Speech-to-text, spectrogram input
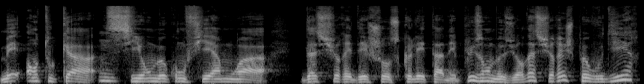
mais en tout cas, mm. si on me confie à moi d'assurer des choses que l'État n'est plus en mesure d'assurer, je peux vous dire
